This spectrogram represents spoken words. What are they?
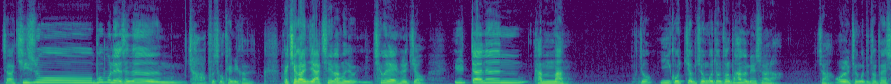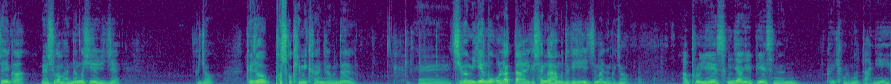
자, 지수 부분에서는, 자, 푸스코 케미칼. 그러니까 제가 이제 아침에 방금 최근에 그랬죠. 일단은 간망. 그죠? 이 고점, 전고점 돌파하면 매수하라. 자, 오늘 전고점 돌파했으니까 매수가 맞는 것이죠, 이제. 그죠? 그래서 포스코 케미칼은 여러분들, 에, 지금 이게 뭐 올랐다 이렇게 생각하는 분도 계시겠지만, 그죠? 앞으로 얘 성장에 비해서는 그렇게 오른 것도 아니에요.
